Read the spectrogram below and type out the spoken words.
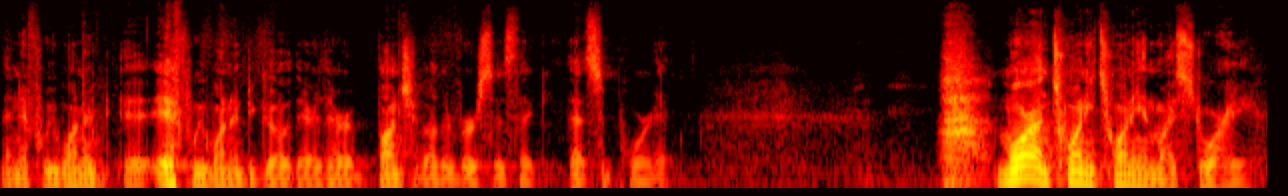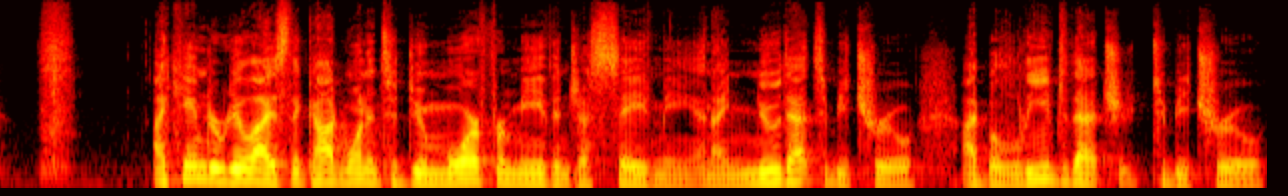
And if we wanted, if we wanted to go there, there are a bunch of other verses that, that support it. More on 2020 in my story. I came to realize that God wanted to do more for me than just save me, and I knew that to be true. I believed that to be true.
